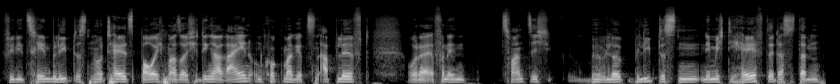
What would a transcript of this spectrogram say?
für die zehn beliebtesten Hotels baue ich mal solche Dinger rein und guck mal, gibt es einen Uplift oder von den 20 beliebtesten nehme ich die Hälfte, das ist dann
